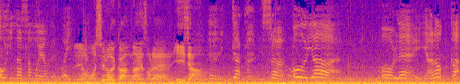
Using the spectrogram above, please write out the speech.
おひなさまやればいい。え面白い考えそれ。いいじゃん。うんじゃあさおやおれやろっか。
